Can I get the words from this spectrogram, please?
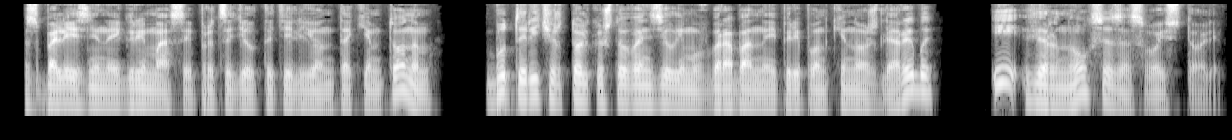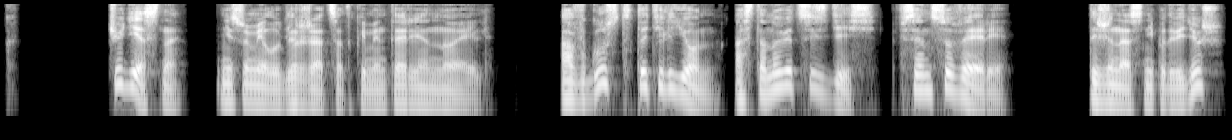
— с болезненной гримасой процедил Татильон таким тоном, будто Ричард только что вонзил ему в барабанные перепонки нож для рыбы и вернулся за свой столик. «Чудесно!» — не сумел удержаться от комментария Ноэль. «Август Татильон остановится здесь, в Сен-Сувере. Ты же нас не подведешь?»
